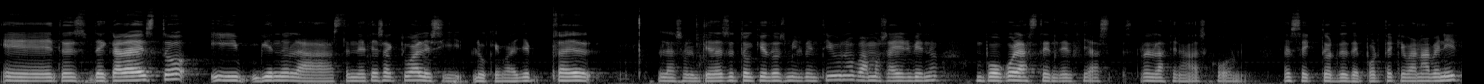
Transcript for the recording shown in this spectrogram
Eh, entonces, de cara a esto y viendo las tendencias actuales y lo que va a traer las Olimpiadas de Tokio 2021, vamos a ir viendo un poco las tendencias relacionadas con el sector de deporte que van a venir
